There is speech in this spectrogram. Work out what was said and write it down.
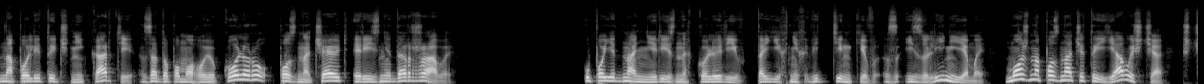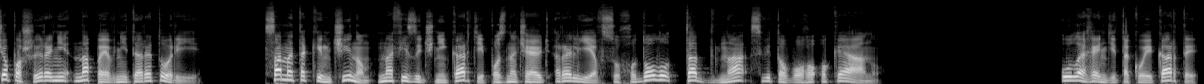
На політичній карті за допомогою кольору позначають різні держави. У поєднанні різних кольорів та їхніх відтінків з ізолініями можна позначити явища, що поширені на певній території. Саме таким чином на фізичній карті позначають рельєф суходолу та дна Світового океану. У легенді такої карти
